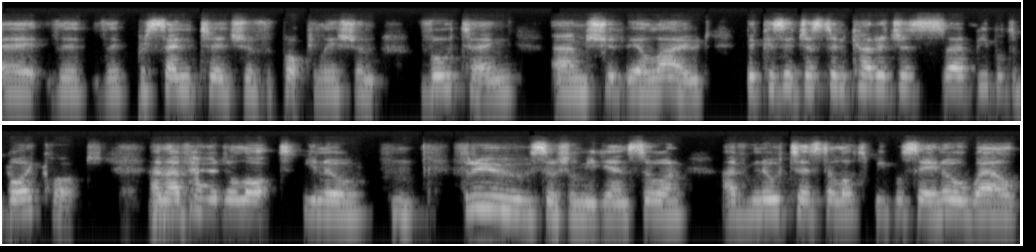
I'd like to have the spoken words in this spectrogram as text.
uh, the, the percentage of the population voting um, should be allowed because it just encourages uh, people to boycott. And I've heard a lot, you know, through social media and so on, I've noticed a lot of people saying, "Oh well,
